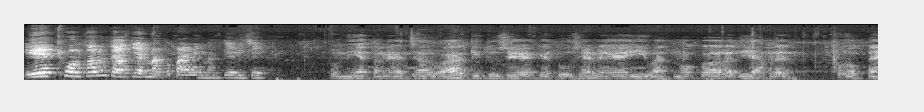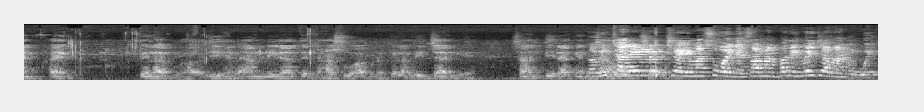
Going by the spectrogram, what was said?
એક ફોન કરું તો અત્યારે મારા પપ્પા આવીને મને તેડી જાય. તો મેં તને હજાર વાર કીધું છે કે તું છે ને એ વાત ન કર. હજી આપણે થોડોક ટાઈમ ખાઈ. પેલા હજી છે ને આમ નિરાતે જાશું આપણે. પેલા વિચારીએ. શાંતિ રાખે તો વિચારેલું જ છે. એમાં શું હોય ને સામાન ભરીને વહી જવાનું હોય.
